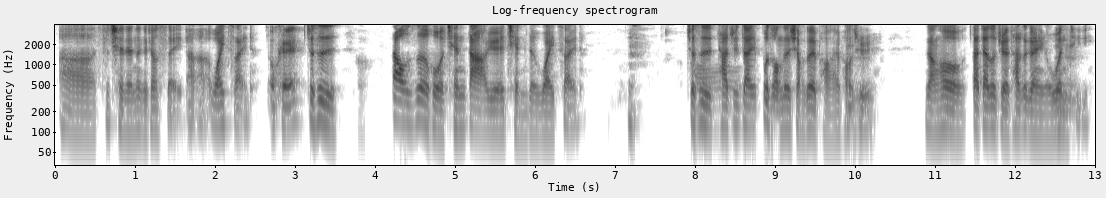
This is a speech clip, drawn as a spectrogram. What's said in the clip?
啊、呃，之前的那个叫谁啊、呃、，Whiteside，OK，Okay. 就是到热火签大约前的 Whiteside，就是他就在不同的小队跑来跑去，嗯、然后大家都觉得他这个人有问题，嗯、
